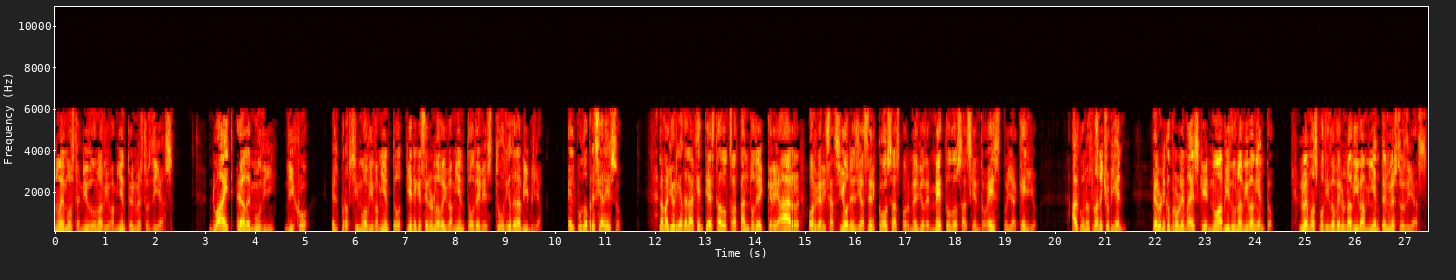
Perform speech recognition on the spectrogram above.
no hemos tenido un avivamiento en nuestros días. Dwight L. Moody dijo, el próximo avivamiento tiene que ser un avivamiento del estudio de la Biblia. Él pudo apreciar eso. La mayoría de la gente ha estado tratando de crear organizaciones y hacer cosas por medio de métodos haciendo esto y aquello. Algunos lo han hecho bien. El único problema es que no ha habido un avivamiento. No hemos podido ver un avivamiento en nuestros días.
